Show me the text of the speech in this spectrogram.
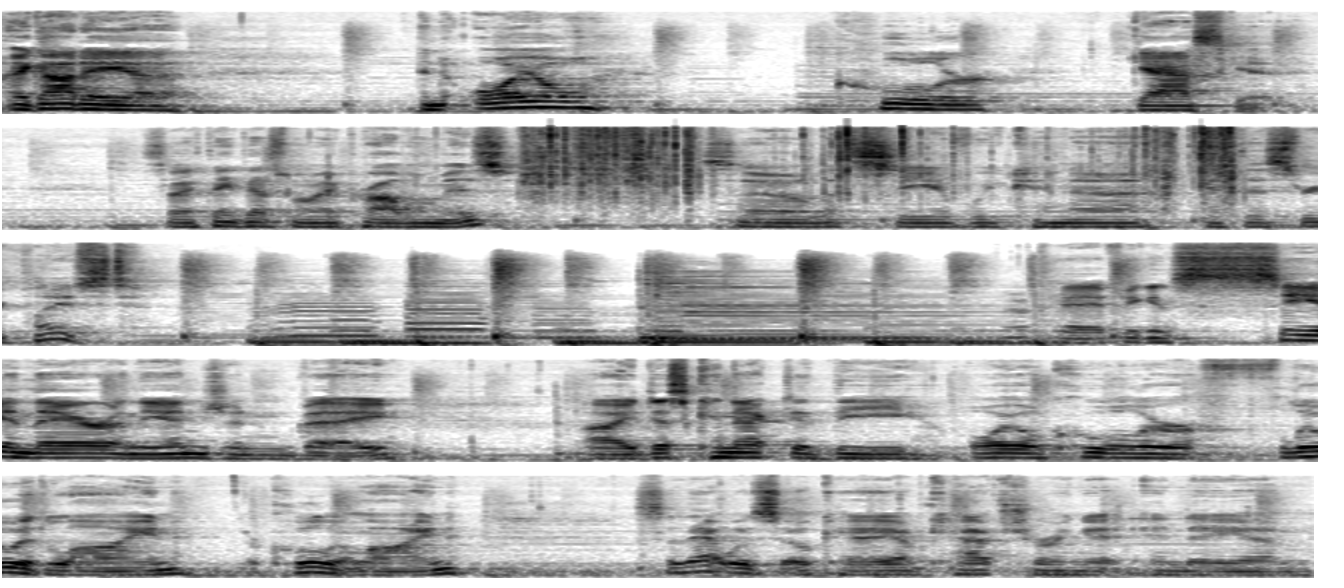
I got a uh, an oil cooler gasket. So I think that's what my problem is. So let's see if we can uh, get this replaced. Okay, if you can see in there in the engine bay, I disconnected the oil cooler fluid line, or coolant line. So that was okay. I'm capturing it in a um,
